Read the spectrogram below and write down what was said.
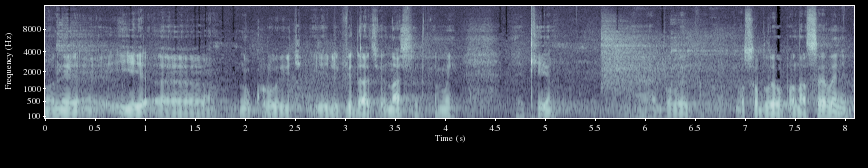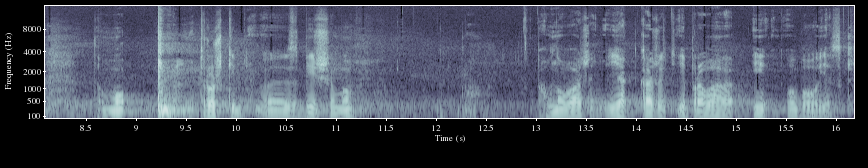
вони і ну, курують і ліквідацію наслідками, які були особливо по населенню. Тому трошки е, збільшимо повноважень, як кажуть, і права, і обов'язки.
